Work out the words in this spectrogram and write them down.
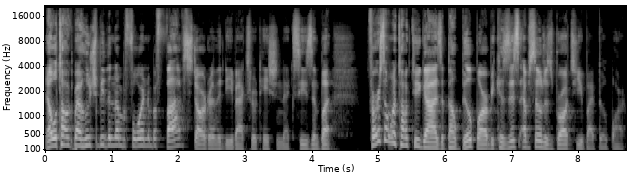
Now we'll talk about who should be the number four and number five starter in the D backs rotation next season. But first, I want to talk to you guys about Built Bar because this episode is brought to you by Built Bar.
